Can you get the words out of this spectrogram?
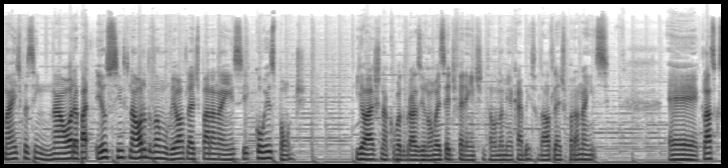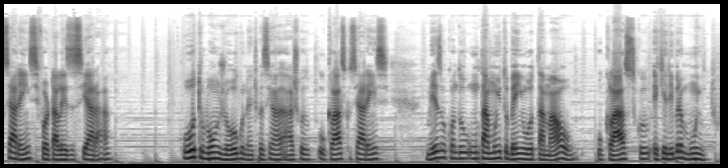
Mas, tipo assim, na hora. Eu sinto que na hora do vamos ver, o Atlético Paranaense corresponde. E eu acho que na Copa do Brasil não vai ser diferente, então, na minha cabeça, da Atlético Paranaense. É, clássico cearense, Fortaleza e Ceará. Outro bom jogo, né? Tipo assim, acho que o clássico cearense, mesmo quando um tá muito bem e o outro tá mal, o clássico equilibra muito,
